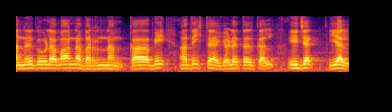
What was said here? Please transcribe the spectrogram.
அனுகூலமான வர்ணம் காவி அதிர்ஷ்ட எழுத்துக்கள் இஜட் எல்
